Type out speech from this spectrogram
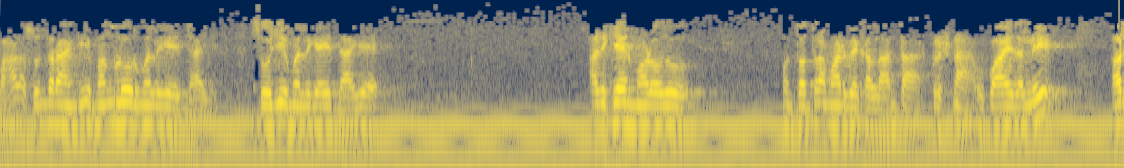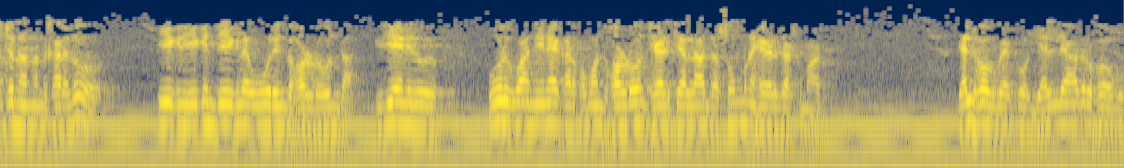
ಬಹಳ ಸುಂದರಾಂಗಿ ಮಂಗಳೂರು ಮಲ್ಲಿಗೆ ಇದ್ದ ಹಾಗೆ, ಸೂಜಿ ಮಲ್ಲಿಗೆ ಇದ್ದ ಹಾಗೆ. ಅದಕ್ಕೇನು ಮಾಡೋದು? ಒಂದು ತಂತ್ರ ಮಾಡಬೇಕಲ್ಲ ಅಂತ ಕೃಷ್ಣ ಉಪಾಯದಲ್ಲಿ ಅರ್ಜುನನನ್ನು ಕರೆದು, ಈಗ ಈಗಿಂದ ಈಗಲೇ ಊರಿಂದ ಹೊರಡು ಅಂದ. ಇದೇನಿದು? ಊರಿಗೆ ಬಂದು ನೀನೇ ಕರ್ಕೊಂಬಂದು ಹೊರಡು ಅಂತ ಹೇಳ್ತಿಯಲ್ಲ ಅಂತ ಸುಮ್ಮನೆ ಹೇಳಿದಷ್ಟು ಮಾಡು. ಎಲ್ಲಿ ಹೋಗಬೇಕು, ಎಲ್ಲಿಯಾದರೂ ಹೋಗು.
